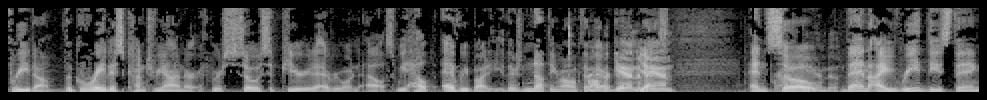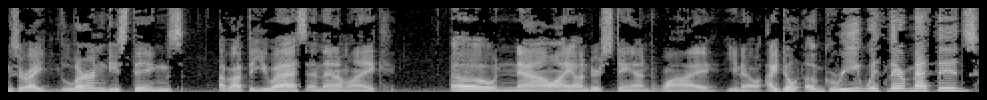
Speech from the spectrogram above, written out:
freedom, the greatest country on earth. We're so superior to everyone else. We help everybody. There's nothing wrong with Propaganda, America. Yes. man. And so Propaganda. then I read these things or I learn these things about the US and then I'm like, "Oh, now I understand why, you know, I don't agree with their methods,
